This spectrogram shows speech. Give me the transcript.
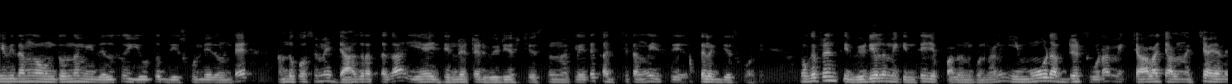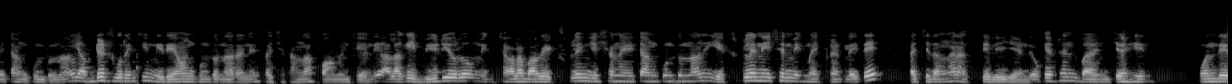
ఏ విధంగా ఉంటుందో మీకు తెలుసు యూట్యూబ్ తీసుకునేది ఉంటే. అందుకోసమే జాగ్రత్తగా ఏఐ జనరేటెడ్ వీడియోస్ చేస్తున్నట్లయితే ఖచ్చితంగా ఇది సెలెక్ట్ చేసుకోండి. ఓకే ఫ్రెండ్స్ ఈ వీడియోలో మీకు ఇంతే చెప్పాలనుకున్నాను. ఈ మూడు అప్డేట్స్ కూడా మీకు చాలా చాలా నచ్చాయని అయితే అనుకుంటున్నాను. ఈ అప్డేట్స్ గురించి మీరు ఏమనుకుంటున్నారు అనేది ఖచ్చితంగా కామెంట్ చేయండి. అలాగే ఈ వీడియోలో మీకు చాలా బాగా ఎక్స్ప్లెయిన్ చేశాను అయితే అనుకుంటున్నాను. ఈ ఎక్స్ప్లెనేషన్ మీకు నచ్చినట్లయితే ఖచ్చితంగా నాకు తెలియజేయండి. ఓకే ఫ్రెండ్స్ బాయ్ జై హింద్. వందే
